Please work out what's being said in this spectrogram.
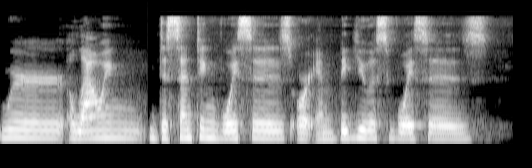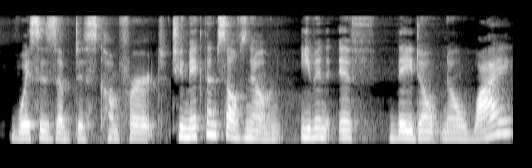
we're allowing dissenting voices or ambiguous voices, voices of discomfort to make themselves known, even if they don't know why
